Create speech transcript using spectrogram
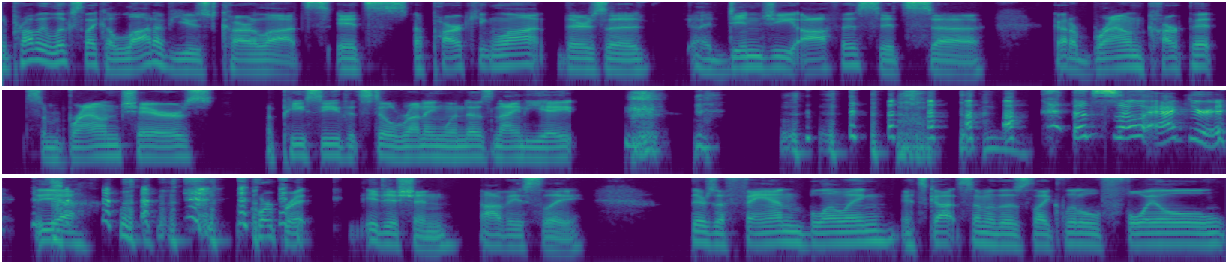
It probably looks like a lot of used car lots. It's a parking lot. There's a, a dingy office. It's uh, got a brown carpet, some brown chairs, a PC that's still running Windows 98. That's so accurate. Yeah. Corporate edition, obviously. There's a fan blowing. It's got some of those like little foil,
